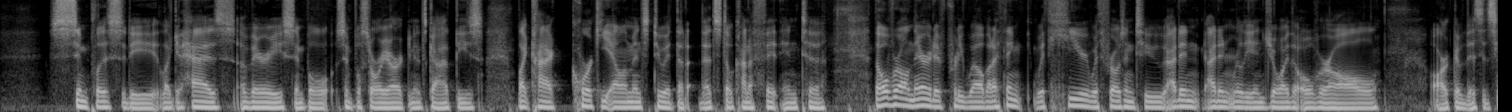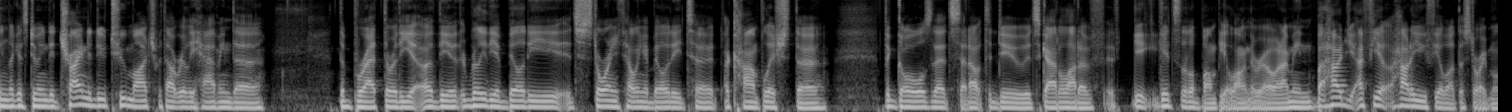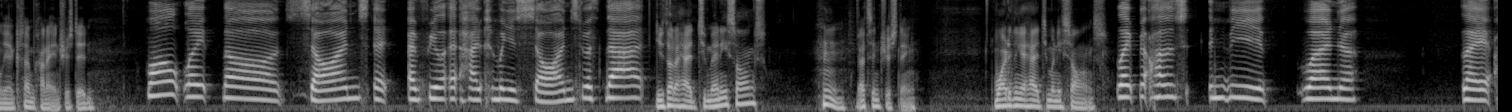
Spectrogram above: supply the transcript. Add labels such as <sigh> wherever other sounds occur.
simplicity. Like it has a very simple simple story arc, and it's got these like kind of quirky elements to it that that still kind of fit into the overall narrative pretty well. But I think with here with Frozen two, I didn't I didn't really enjoy the overall arc of this. It seemed like it's doing to trying to do too much without really having the the breadth or the uh, the really the ability its storytelling ability to accomplish the the goals that it's set out to do. It's got a lot of it gets a little bumpy along the road. I mean, but how do you I feel how do you feel about the story, Melia? Because I'm kind of interested. Well, like the songs, it, I feel it had too many songs with that. You thought I had too many songs? Hmm, that's interesting. Why do you think I had too many songs? Like because in the when, like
